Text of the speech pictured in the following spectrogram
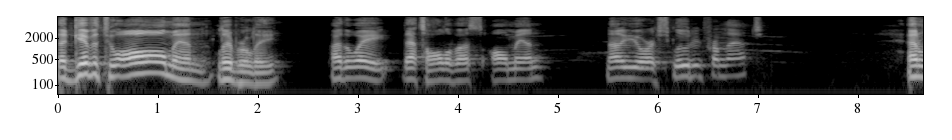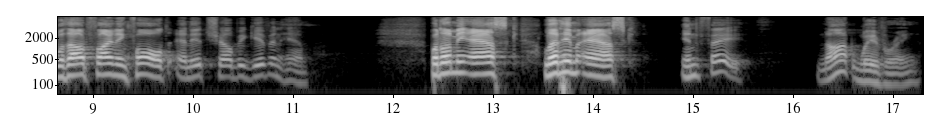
that giveth to all men liberally. By the way, that's all of us, all men. None of you are excluded from that. And without finding fault, and it shall be given him. But let me ask, let him ask in faith, not wavering.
